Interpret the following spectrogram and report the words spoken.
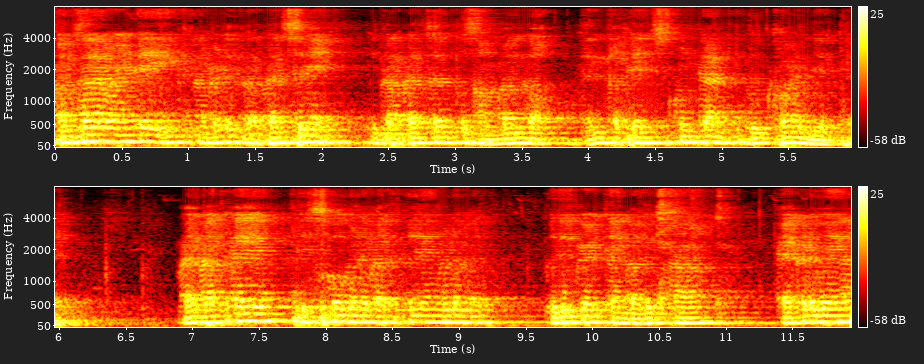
సంసారం అంటే కాబట్టి ప్రపంచమే. ఈ ప్రపంచంతో సంబంధం. ఎంత పెంచుకుంటే అంత దుఃఖం అని చెప్పారు. మరి బతకలేం? తెచ్చుకోకుండా బతకలేం కూడా మరి? వదిలిపెడతాం బతుకుతా. ఎక్కడ పోయినా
